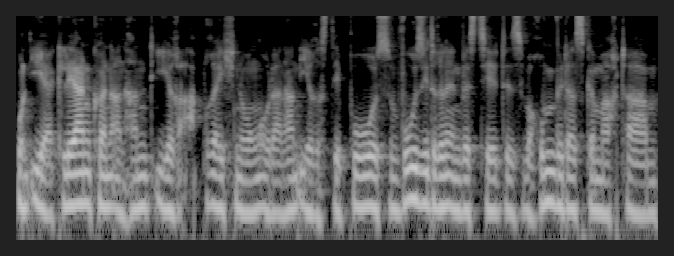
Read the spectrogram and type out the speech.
und ihr erklären können anhand ihrer Abrechnung oder anhand ihres Depots, wo sie drin investiert ist, warum wir das gemacht haben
